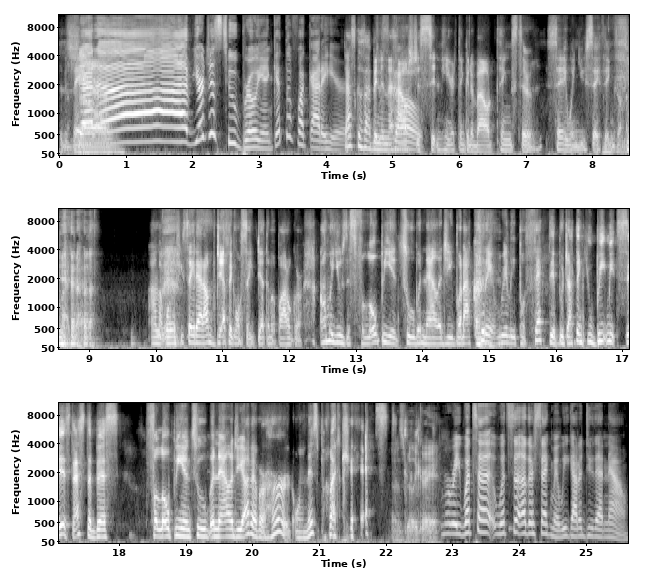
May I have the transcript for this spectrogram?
Shut up! You're just too brilliant. Get the fuck out of here. That's because I've been in the Just house just sitting here thinking about things to say when you say things on the podcast. Yeah. I'm like, well, if you say that, I'm definitely gonna say death of a bottle girl. I'm gonna use this fallopian tube analogy, but I couldn't really perfect it, which I think you beat me, sis. That's the best fallopian tube analogy I've ever heard on this podcast. That was really great. Marie, what's a what's the other segment? We got to do that now.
